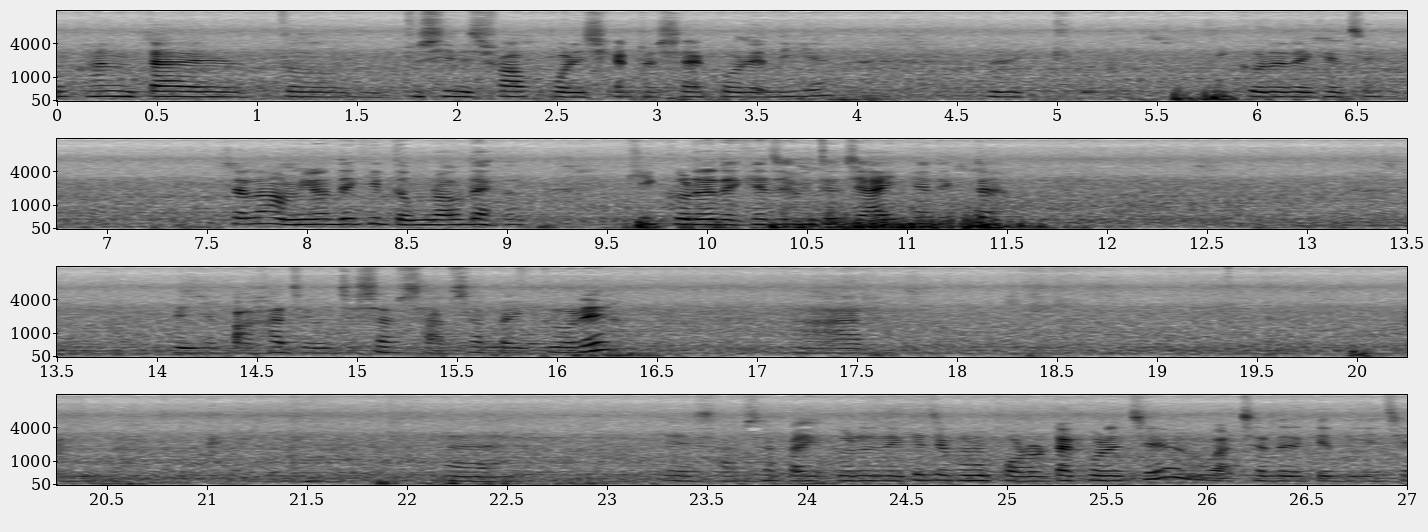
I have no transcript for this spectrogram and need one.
ওখানটায় তো টুসিনি সব পরিষ্কার টরিষ্কার করে দিয়ে হ্যাঁ, কী করে রেখেছে? চলো আমিও দেখি তোমরাও দেখো। কি করে রেখেছে? আমি তো যাই না দিকটা এই যে পাখা চলছে সব সাফ সাফাই করে। আর হ্যাঁ সাফ সাফাই করে রেখেছে ওখানে পরোটা করেছে বাচ্চাদেরকে দিয়েছে।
